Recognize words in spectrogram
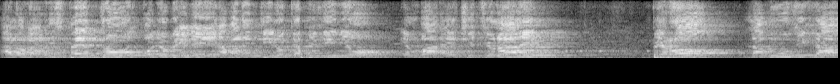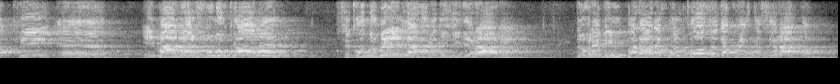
Allora, rispetto, voglio bene a Valentino, il Cafesigno è un bar eccezionale, però la musica che eh, emana al suo locale secondo me lascia desiderare. Dovrebbe imparare qualcosa da questa serata.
